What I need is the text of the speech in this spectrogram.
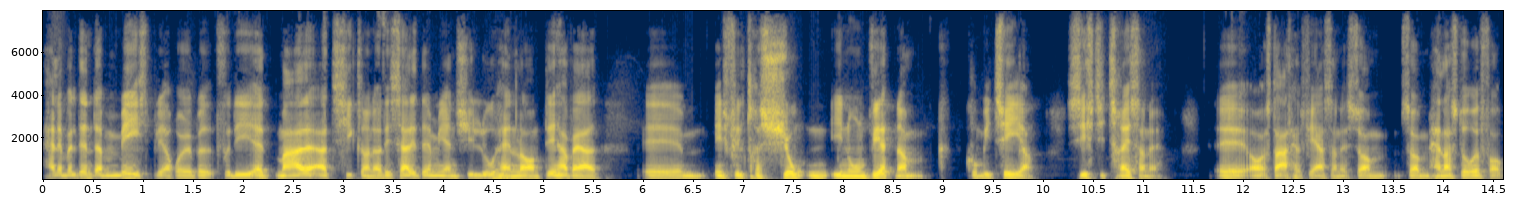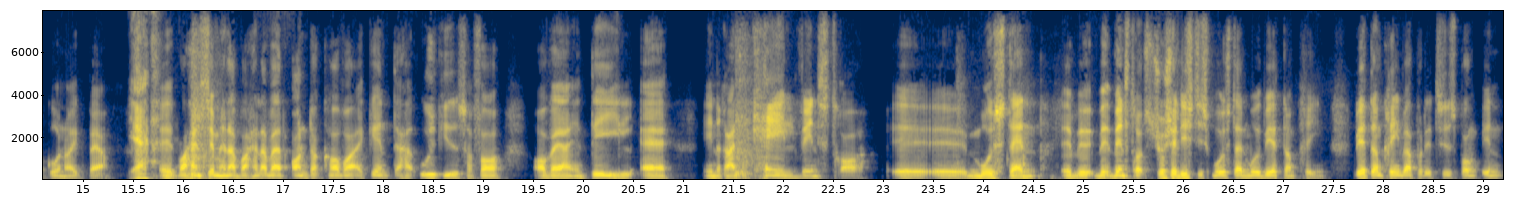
han er vel den, der mest bliver røbet, fordi at meget af artiklerne, og det er særligt dem, Jan Chilou handler om, det har været øh, infiltrationen i nogle Vietnam-komiteer sidst i 60'erne øh, og start 70'erne, som, som han har stået for, Gunnar Ekberg. Ja. Øh, hvor han simpelthen har, hvor han har været undercover agent, der har udgivet sig for at være en del af en radikal venstre øh, øh modstand, øh, venstre socialistisk modstand mod Vietnamkrigen. Vietnamkrigen var på det tidspunkt en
